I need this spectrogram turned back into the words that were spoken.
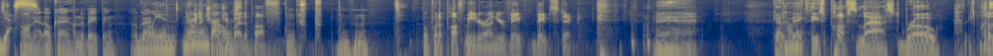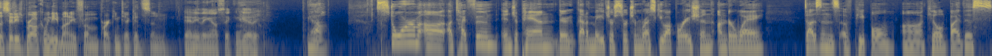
yes. on that. Okay, on the vaping. Okay. Million, They're going to charge you by the puff. Mm-hmm. They'll put a puff meter on your vape vape stick. Man, got to How make much- these puffs last, bro. So the city's broke, and we need money from parking tickets and Anything else they can get it. Yeah. Storm, uh, a typhoon in Japan. They've got a major search and rescue operation underway. Dozens of people uh, killed by this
